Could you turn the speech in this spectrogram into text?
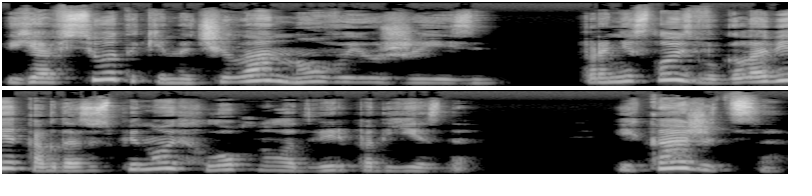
я все-таки начала новую жизнь. Пронеслось в голове, когда за спиной хлопнула дверь подъезда. И кажется,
